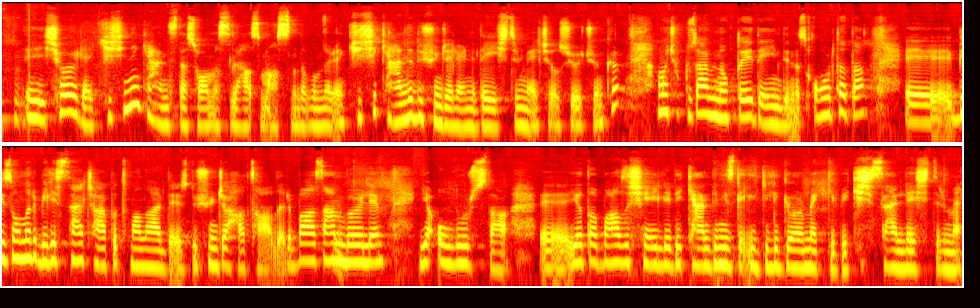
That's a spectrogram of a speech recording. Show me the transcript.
Ee, şöyle, kişinin kendisine sorması lazım aslında bunları. Kişi kendi düşüncelerini değiştirmeye çalışıyor çünkü. Ama çok güzel bir noktaya değindiniz. Orada da e, biz onları bilişsel çarpıtmalar deriz, düşünce hataları. Bazen böyle ya olursa e, ya da bazı şeyleri kendimizle ilgili görmek gibi kişiselleştirme.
